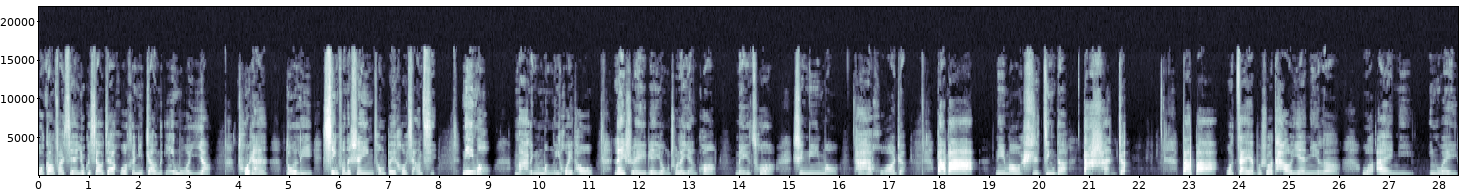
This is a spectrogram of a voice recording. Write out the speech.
我刚发现有个小家伙和你长得一模一样。突然，多利兴奋的声音从背后响起：“尼莫！”马林猛一回头，泪水便涌出了眼眶。没错，是尼莫，他还活着。爸爸，尼莫使劲的大喊着：“爸爸，我再也不说讨厌你了，我爱你，因为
